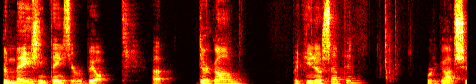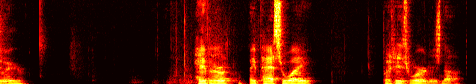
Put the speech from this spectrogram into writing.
the amazing things that were built. Uh, they're gone. But you know something? Word of God's still here. Heaven and earth may pass away, but His word is not.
